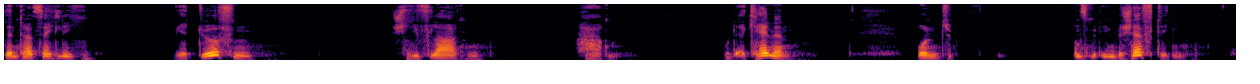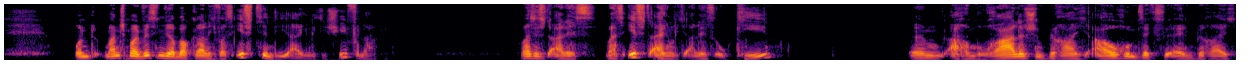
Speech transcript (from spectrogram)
Denn tatsächlich, wir dürfen Schieflagen haben und erkennen und uns mit ihnen beschäftigen. Und manchmal wissen wir aber auch gar nicht, was ist denn die eigentliche Schieflage? Was ist alles, was ist eigentlich alles okay? Ähm, auch im moralischen Bereich, auch im sexuellen Bereich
